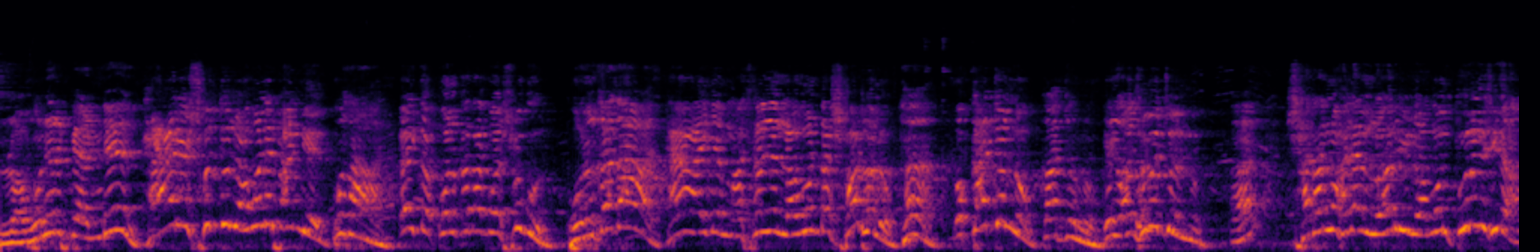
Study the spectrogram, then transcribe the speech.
লবণের প্যান্ডেল? হ্যাঁ রে শুধু লবণের প্যান্ডেল। কোথায়? এই তো কলকাতা বসপুকুর কলকাতা হ্যাঁ এই যে মাঝখানে যে লবণটা শর্ট হলো। হ্যাঁ। ও কার জন্য? কার জন্য? এই অধমের জন্য। হ্যাঁ? সাতান্ন হাজার লরি লবণ তুলে নিয়েছিলাম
